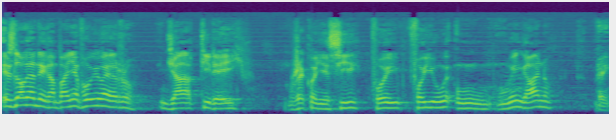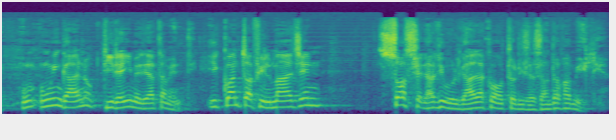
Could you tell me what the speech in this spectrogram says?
Eslogan de campaña foi o erro. Já tirei, reconheci, foi, foi um, engano. Bem, um engano, tirei imediatamente. E quanto à filmagem, só será divulgada com autorização da família.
